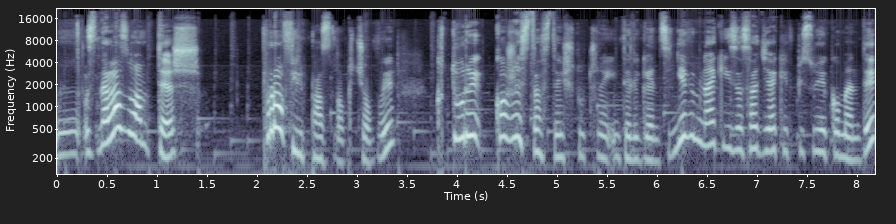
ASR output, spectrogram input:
Mm, Znalazłam też profil paznokciowy, który korzysta z tej sztucznej inteligencji. Nie wiem na jakiej zasadzie, jakie wpisuje komendy,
